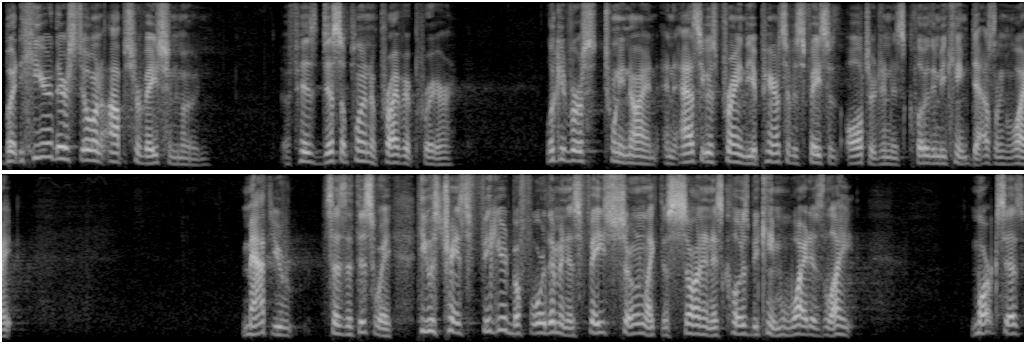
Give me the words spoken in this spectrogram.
But here they're still in observation mode of his discipline of private prayer. Look at verse 29. And as he was praying, the appearance of his face was altered, and his clothing became dazzling white. Matthew says it this way He was transfigured before them, and his face shone like the sun, and his clothes became white as light. Mark says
